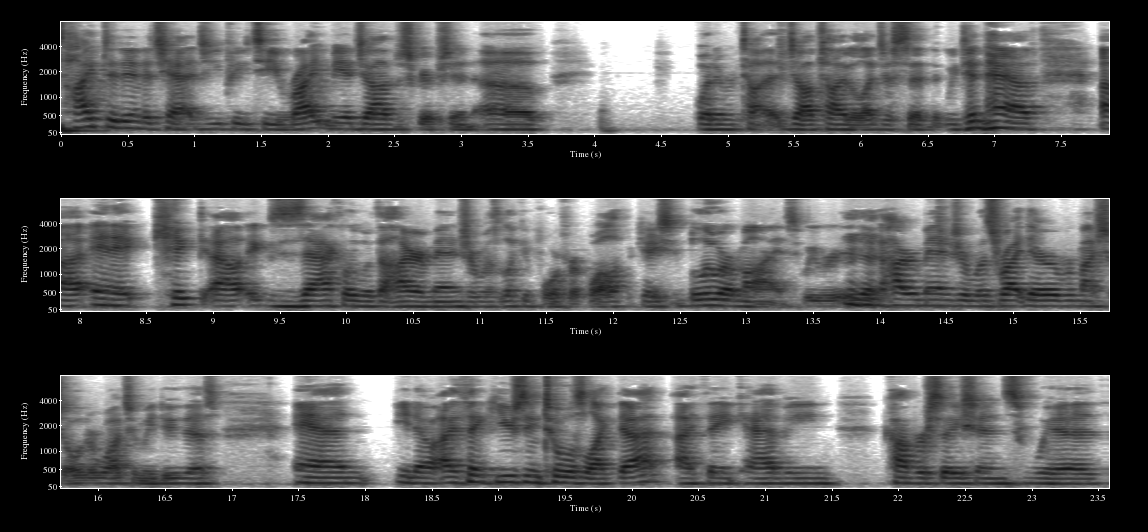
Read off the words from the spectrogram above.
Typed it into Chat GPT, write me a job description of whatever t- job title I just said that we didn't have. Uh, and it kicked out exactly what the hiring manager was looking for for qualification. Blew our minds. We were, mm-hmm. the hiring manager was right there over my shoulder watching me do this. And, you know, I think using tools like that, I think having conversations with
